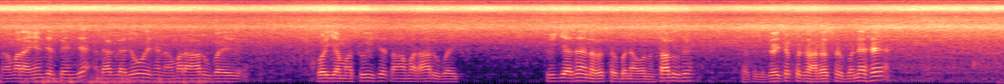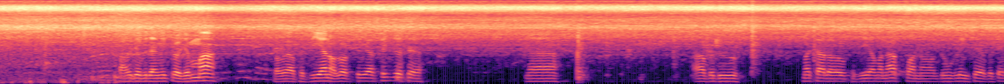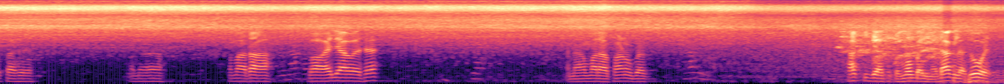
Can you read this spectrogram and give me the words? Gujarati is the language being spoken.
અમારા એન્જલબેન છે, ડાગલા જોવે છે ને અમારા હારુભાઈ ખોડિયામાં સૂઈ છે, તો અમારા હારુભાઈ સૂઈ ગયા છે અને રસોઈ બનાવવાનું ચાલુ છે. તો તમે જોઈ શકો છો, આ રસોઈ બને છે. આવજો બધા મિત્રો જમવા. હવે આ ભજીયાનો લોટ તૈયાર થઈ ગયો છે. ને આ બધું મસાલો ભજીયામાં નાખવાનો ડુંગળી છે, બટેકા છે. અને અમારા બા હાલ્યા આવે છે. અને અમારા ભાણુભાઈ થાકી ગયા છે તો મોબાઈલમાં ડાગલા જોવે છે.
